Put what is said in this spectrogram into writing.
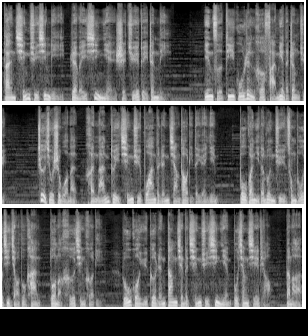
但情绪心理认为信念是绝对真理，因此低估任何反面的证据。这就是我们很难对情绪不安的人讲道理的原因。不管你的论据从逻辑角度看多么合情合理，如果与个人当前的情绪信念不相协调，那么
